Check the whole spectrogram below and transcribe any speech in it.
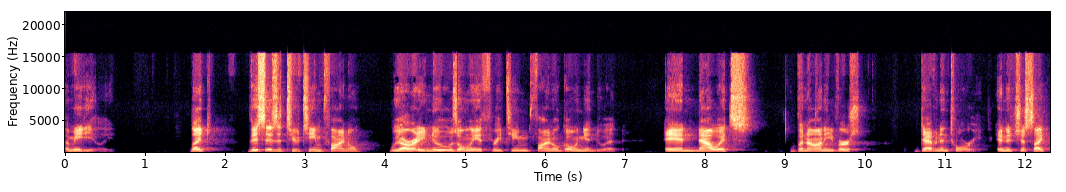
Immediately. Like, this is a two team final. We already knew it was only a three team final going into it. And now it's Banani versus Devin and Tori. And it's just like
